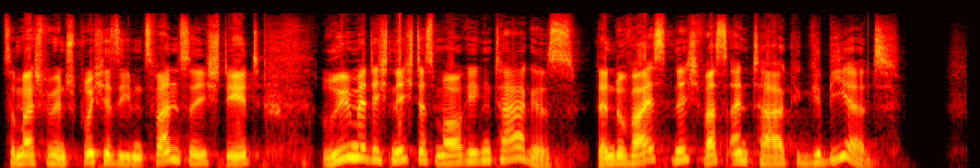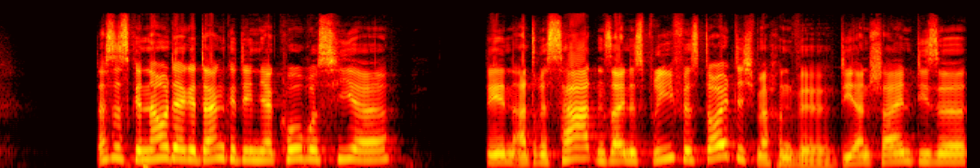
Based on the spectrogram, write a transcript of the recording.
zum Beispiel in Sprüche 27 steht, rühme dich nicht des morgigen Tages, denn du weißt nicht, was ein Tag gebiert. Das ist genau der Gedanke, den Jakobus hier den Adressaten seines Briefes deutlich machen will, die anscheinend diese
